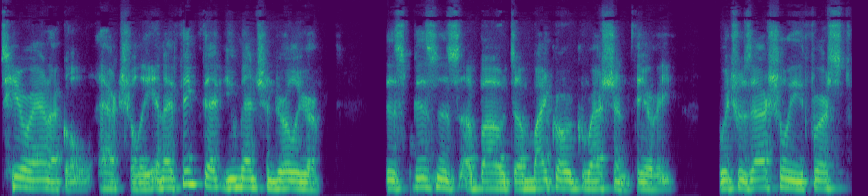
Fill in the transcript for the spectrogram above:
tyrannical, actually. And I think that you mentioned earlier this business about uh, microaggression theory, which was actually first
